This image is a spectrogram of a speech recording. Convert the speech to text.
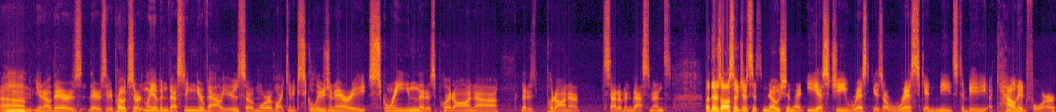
Um, mm. You know, there's there's the approach certainly of investing in your values, so more of like an exclusionary screen that is put on uh, that is put on a set of investments. But there's also just this notion that ESG risk is a risk and needs to be accounted for,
